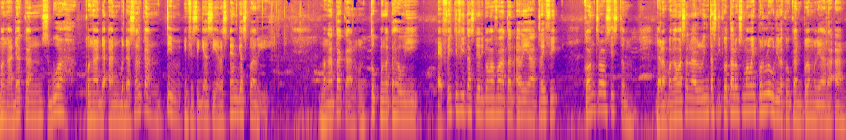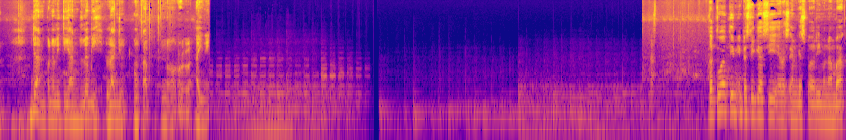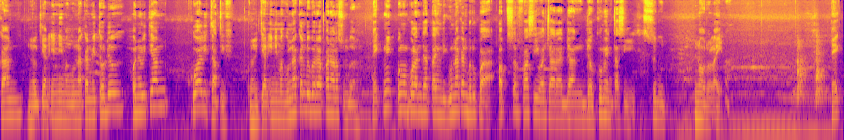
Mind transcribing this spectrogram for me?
mengadakan sebuah pengadaan berdasarkan tim investigasi LSM Gaspari mengatakan untuk mengetahui efektivitas dari pemanfaatan area traffic control system dalam pengawasan lalu lintas di kota Loksmawe perlu dilakukan pemeliharaan dan penelitian lebih lanjut ungkap Nurul Aini. Ketua Tim Investigasi LSM Gaspari menambahkan, penelitian ini menggunakan metode penelitian kualitatif. Penelitian ini menggunakan beberapa narasumber. Teknik pengumpulan data yang digunakan berupa observasi wawancara dan dokumentasi. Sebut Nurul Air. Tek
